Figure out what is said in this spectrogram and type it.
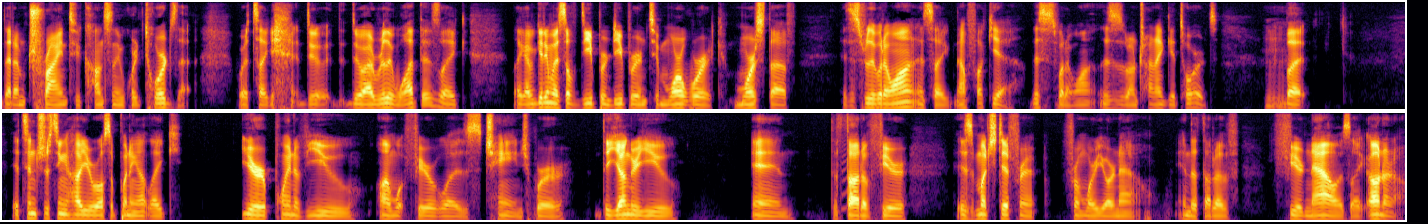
that I'm trying to constantly work towards that. Where it's like, do do I really want this? Like, like I'm getting myself deeper and deeper into more work, more stuff. Is this really what I want? It's like, no, fuck yeah, this is what I want. This is what I'm trying to get towards. Mhm. But it's interesting how you're also pointing out like your point of view on what fear was changed, where the younger you and the thought of fear is much different from where you are now. And the thought of fear now is like, oh no, no,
